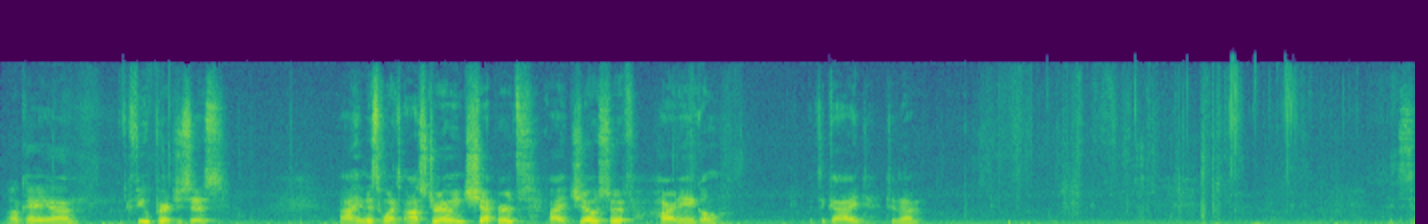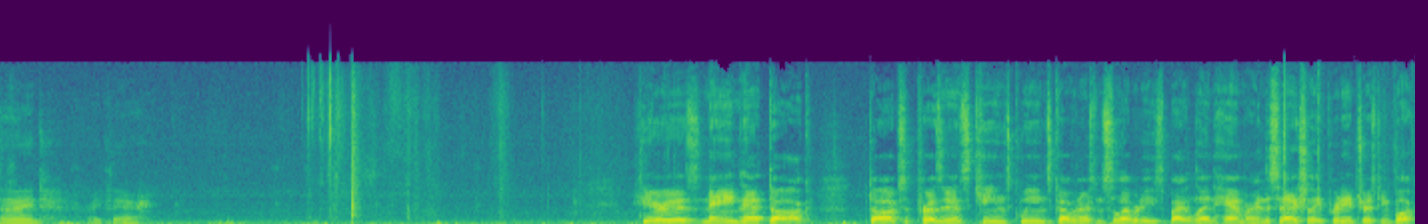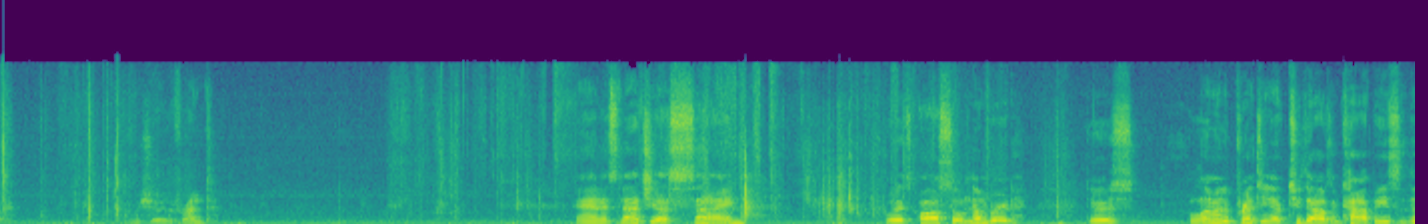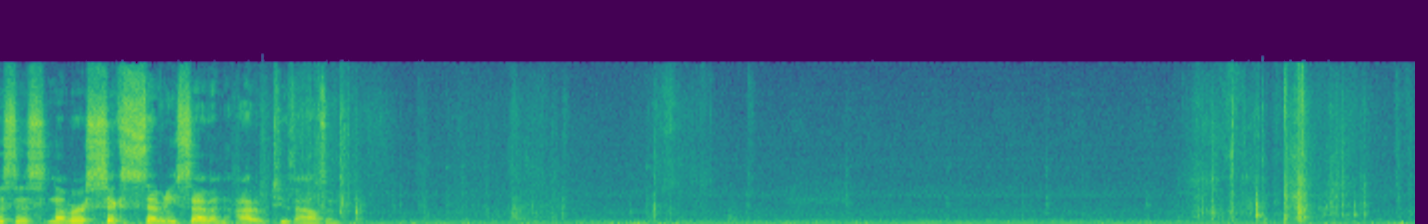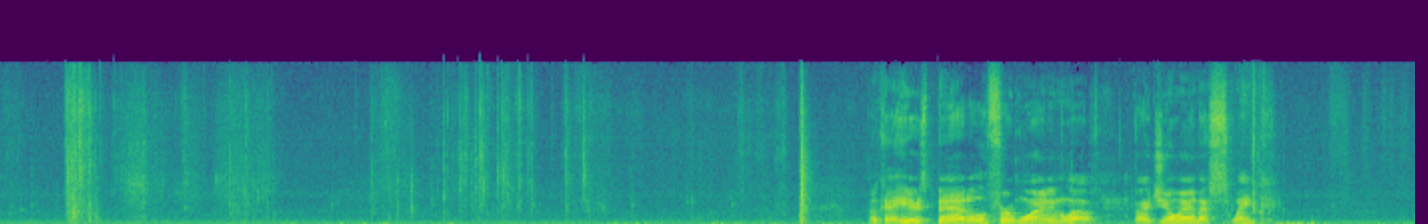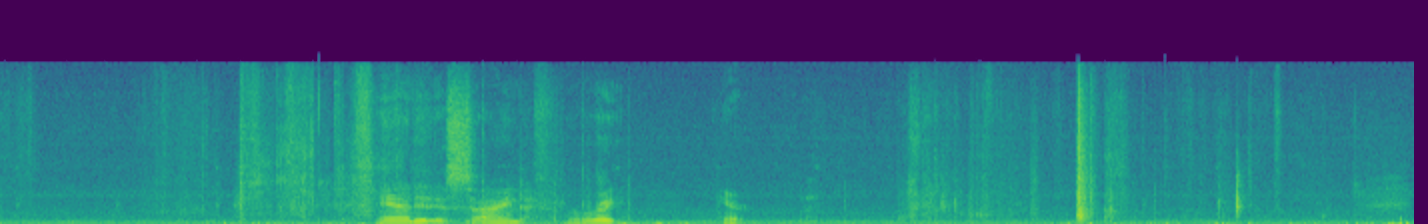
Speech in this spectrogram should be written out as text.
Okay, um, a few purchases. Uh, this one's Australian Shepherds by Joseph Harnagel. It's a guide to them. It's signed right there. Here is Name That Dog. Dogs of Presidents, Kings, Queens, Governors, and Celebrities by Lynn Hammer. And this is actually a pretty interesting book show you the front. And it's not just signed, but it's also numbered. There's limited printing of 2,000 copies. This is number 677 out of 2,000. Okay, here's Battle for Wine and Love by Joanna Swank. And it is signed right here.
